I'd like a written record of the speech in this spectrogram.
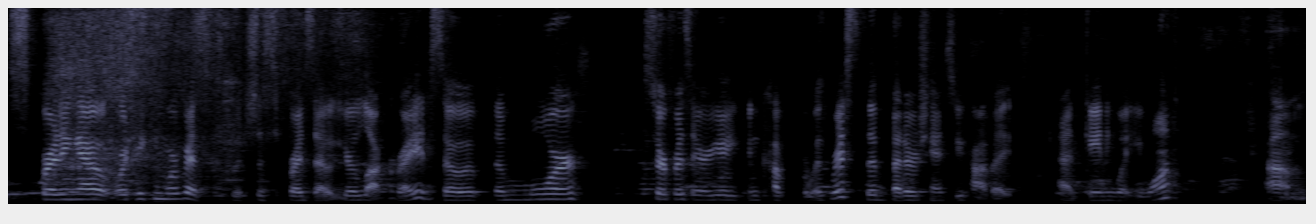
spreading out or taking more risks, which just spreads out your luck, right? So the more surface area you can cover with risk, the better chance you have at, at gaining what you want. Um,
